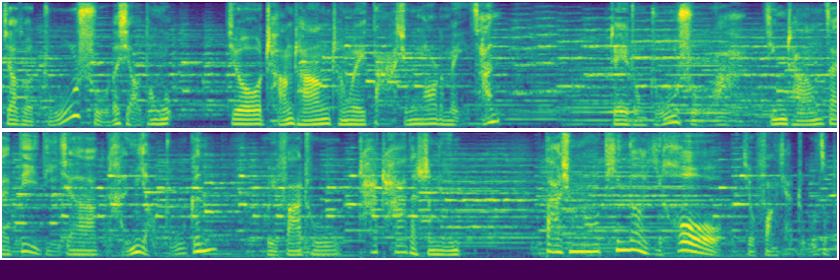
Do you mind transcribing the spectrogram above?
叫做竹鼠的小动物。就常常成为大熊猫的美餐。这种竹鼠啊，经常在地底下啃咬竹根，会发出“叉叉”的声音。大熊猫听到以后，就放下竹子不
